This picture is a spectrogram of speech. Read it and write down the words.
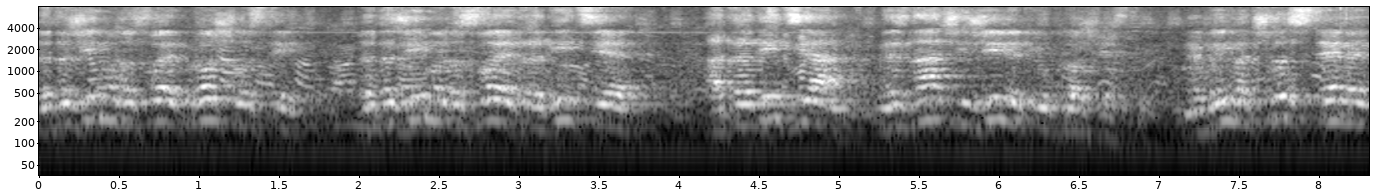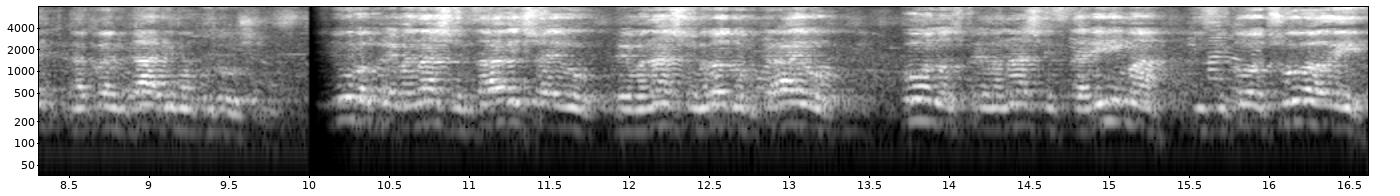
da držimo do svoje prošlosti, da držimo do svoje tradicije, a tradicija ne znači živjeti u prošlosti, nego ima čvrst temelj na kojem gradimo budućnost. Ljubav prema našem zavičaju, prema našem rodnom kraju, ponos prema našim starijima ki su to očuvali,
